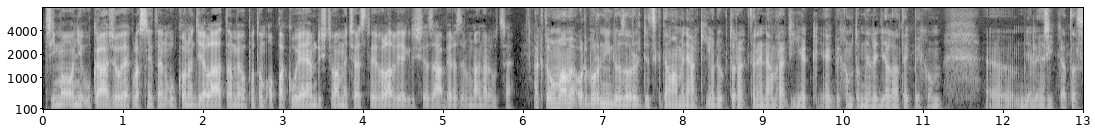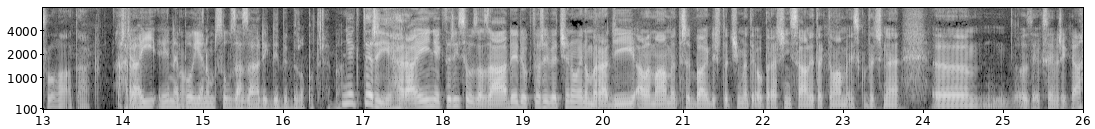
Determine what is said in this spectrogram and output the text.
přímo oni ukážou, jak vlastně ten úkon dělat a my ho potom opakujeme, když to máme čerstvě v hlavě, když je záběr zrovna na ruce. A k tomu máme odborný dozor, vždycky tam máme nějakého doktora, který nám radí, jak, jak bychom to měli dělat, jak bychom e, měli říkat ta slova a tak. Hrají i, nebo no. jenom jsou za zády, kdyby bylo potřeba? Někteří hrají, někteří jsou za zády, doktoři většinou jenom radí, ale máme třeba, když točíme ty operační sály, tak tam máme i skutečné, uh, jak se jim říká?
